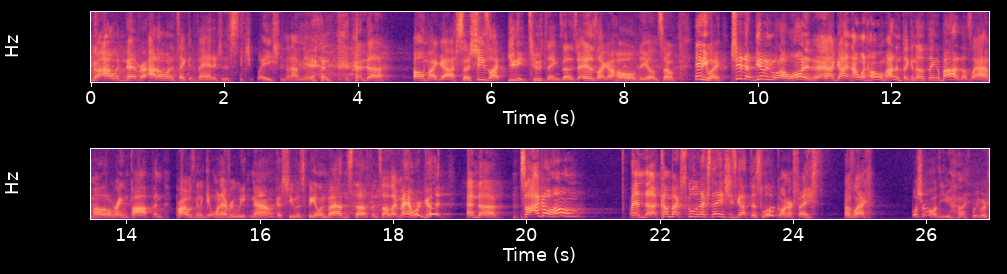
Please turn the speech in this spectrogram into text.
no, I would never. I don't want to take advantage of the situation that I'm in. And, uh, Oh my gosh. So she's like, you need two things. It was like a whole deal. And so anyway, she ended up giving me what I wanted. And I got and I went home. I didn't think another thing about it. I was like, I have my little ring pop and probably was going to get one every week now because she was feeling bad and stuff. And so I was like, man, we're good. And uh, so I go home and uh, come back to school the next day and she's got this look on her face. I was like, what's wrong with you? Like, we were,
